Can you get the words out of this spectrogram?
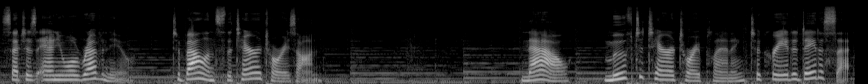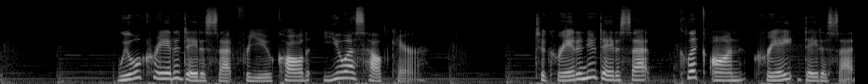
such as annual revenue, to balance the territories on. Now, move to territory planning to create a dataset. We will create a dataset for you called U.S. Healthcare. To create a new dataset, click on Create Dataset.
